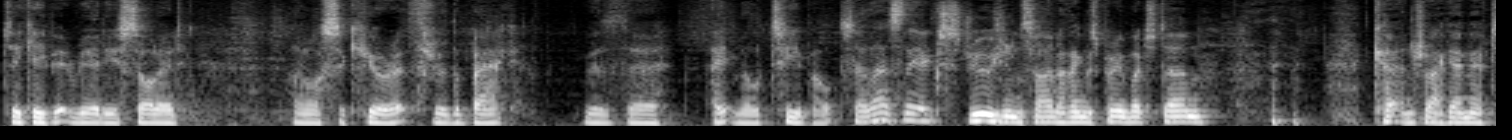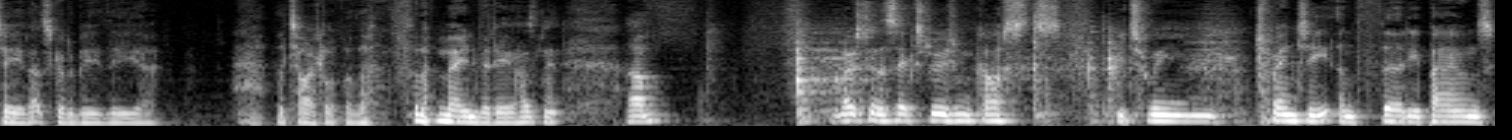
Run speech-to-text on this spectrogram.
to keep it really solid. And I'll secure it through the back with uh, 8 mil T-bolt. So that's the extrusion side of things pretty much done. Curtain track MFT, that's going to be the uh, the title for the for the main video, hasn't it? Um, most of this extrusion costs between 20 and 30 pounds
